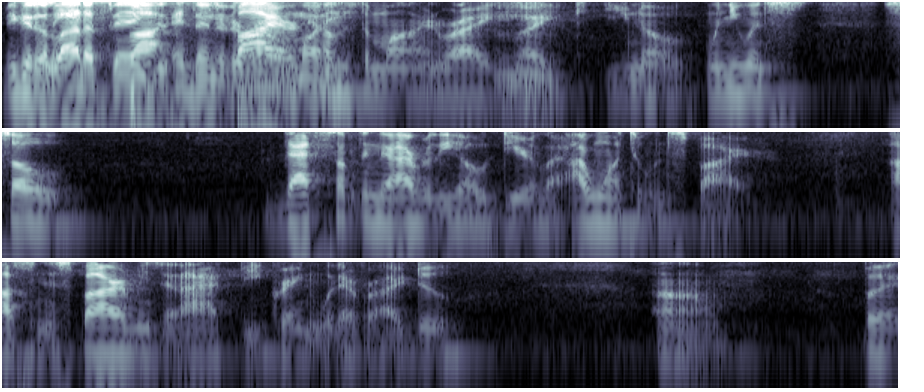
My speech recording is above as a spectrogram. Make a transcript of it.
because a lot of Inspi- things is centered inspire around money. comes to mind, right? Mm-hmm. Like you know when you ins- so that's something that I really hold dear. Like I want to inspire. obviously inspire means that I have to be great in whatever I do. Um, but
